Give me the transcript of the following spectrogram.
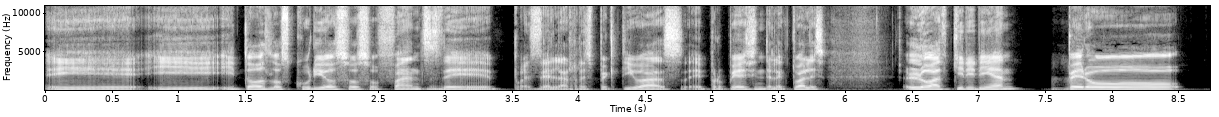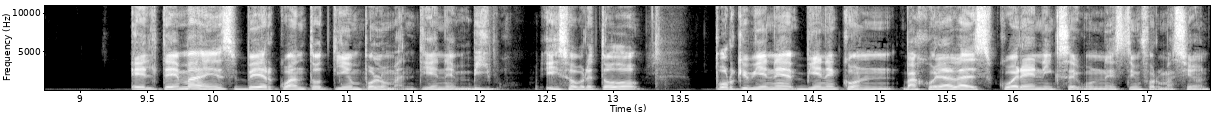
eh, y, y todos los curiosos o fans de, pues, de las respectivas eh, propiedades intelectuales lo adquirirían, pero el tema es ver cuánto tiempo lo mantienen vivo y sobre todo porque viene, viene con bajo el ala de Square Enix, según esta información.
